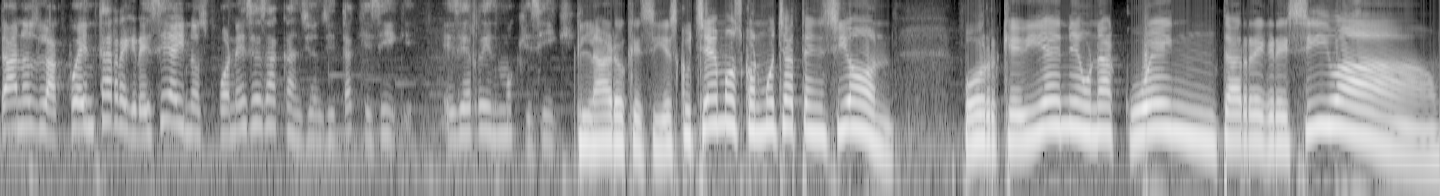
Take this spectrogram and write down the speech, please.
danos la cuenta regresiva y nos pones esa cancioncita que sigue, ese ritmo que sigue. Claro que sí. Escuchemos con mucha atención porque viene una cuenta regresiva.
